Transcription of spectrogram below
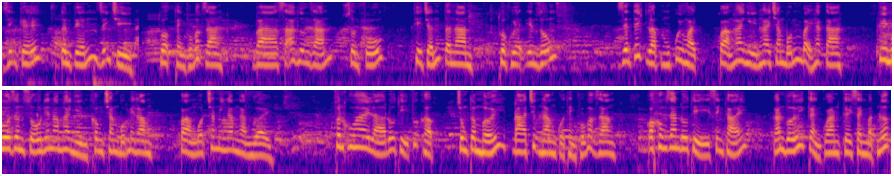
Dĩnh Kế, Tân Tiến, Dĩnh Trì thuộc thành phố Bắc Giang và xã Hương Gián, Xuân Phú, thị trấn Tân An thuộc huyện Yên Dũng. Diện tích lập quy hoạch khoảng 2.247 ha, quy mô dân số đến năm 2045 khoảng 105.000 người. Phân khu 2 là đô thị phức hợp, trung tâm mới đa chức năng của thành phố Bắc Giang, có không gian đô thị sinh thái gắn với cảnh quan cây xanh mặt nước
